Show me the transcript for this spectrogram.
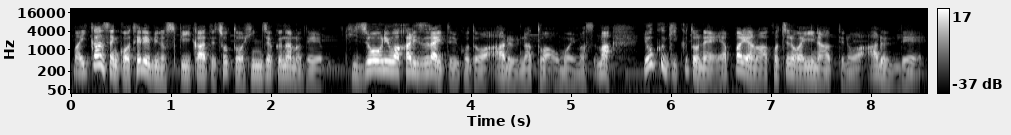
まあ、いかんせんこうテレビのスピーカーってちょっと貧弱なので非常に分かりづらいということはあるなとは思います。まあ、よく聞くとねやっぱりあのこっちの方がいいなっていうのはあるんで、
